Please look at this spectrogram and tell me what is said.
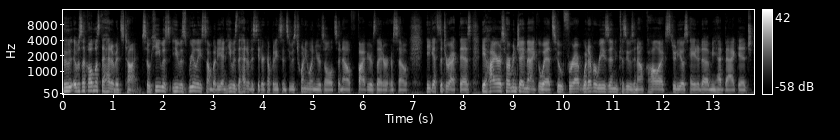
It was like almost ahead of its time. So he was he was really somebody, and he was the head of the theater company since he was 21 years old. So now five years later or so, he gets to direct this. He hires Herman J. Mankiewicz, who for whatever reason, because he was an alcoholic, studios hated him. He had baggage.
